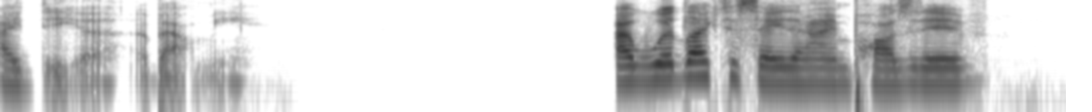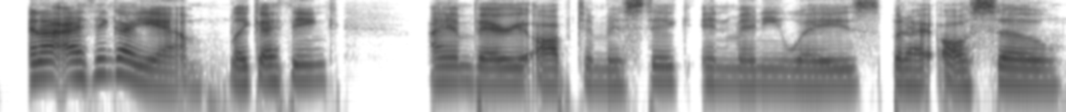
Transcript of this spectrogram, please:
idea about me. I would like to say that I'm positive, and I I think I am. Like, I think I am very optimistic in many ways, but I also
